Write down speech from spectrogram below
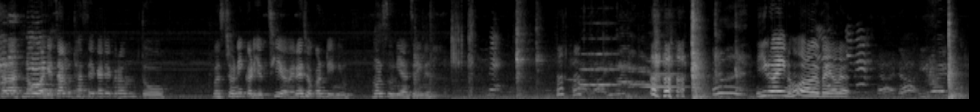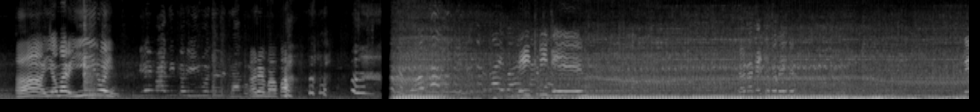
સાડા આઠ, નવ વાગે ચાલુ થશે કાર્યક્રમ, તો બસ જો નીકળીએ છીએ હવે. રેજો કન્ટિન્યુ મળશું ત્યાં જઈને. હિરોઈન હું હવે ભાઈ, હવે? હા એ અમારે હિરોઈન. અરે બાપા. મૈત્રી બેન દાદા કઈ છે બધાયને? લે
